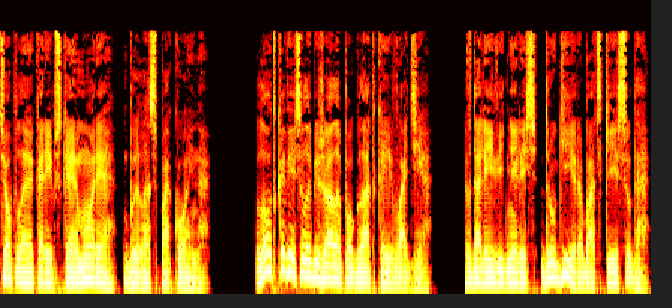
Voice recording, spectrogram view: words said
Теплое Карибское море было спокойно. Лодка весело бежала по гладкой воде. Вдали виднелись другие рыбацкие суда.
